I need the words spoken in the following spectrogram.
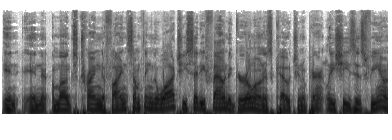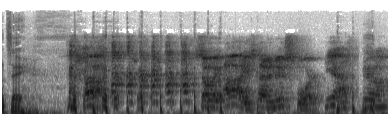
in in amongst trying to find something to watch, he said he found a girl on his couch, and apparently she's his fiance. So ah, he's got a new sport. Yeah, yeah,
